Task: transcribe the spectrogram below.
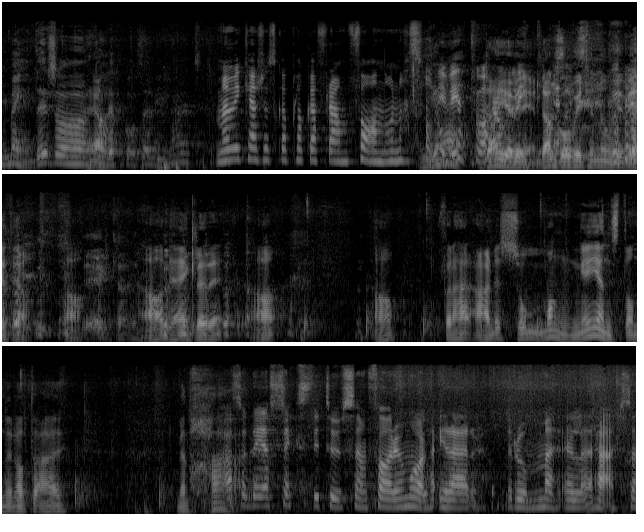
i mengder, så ja. kan lett gå seg vill her. Men vi kanskje skal plukke fram fanene, så ja, vi vet hva de gjør vi det. Da går vi til noe vi vet, ja. ja. Ja, det er enklere. Ja. ja. For her er det så mange gjenstander at det er men her altså, Det er 60 000 foremål i dette rommet, eller her, så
